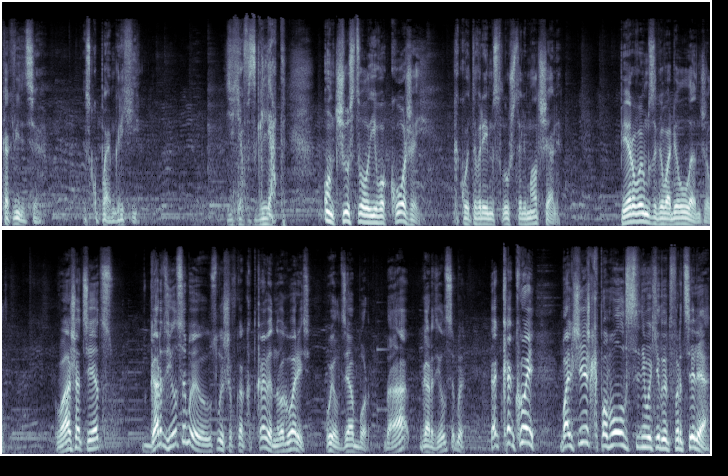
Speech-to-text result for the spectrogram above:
Как видите, искупаем грехи. Ее взгляд. Он чувствовал его кожей. Какое-то время слушатели молчали. Первым заговорил Лэнджел. «Ваш отец гордился бы, услышав, как откровенно вы говорите, Уилл Диаборн. Да, гордился бы. Как какой мальчишка по молодости не выкидывает фортеля?»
